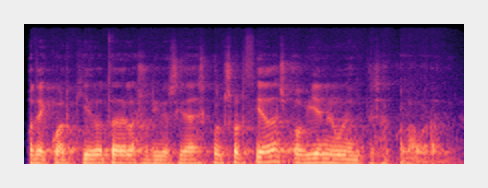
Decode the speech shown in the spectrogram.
o de cualquier otra de las universidades consorciadas, o bien en una empresa colaboradora.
